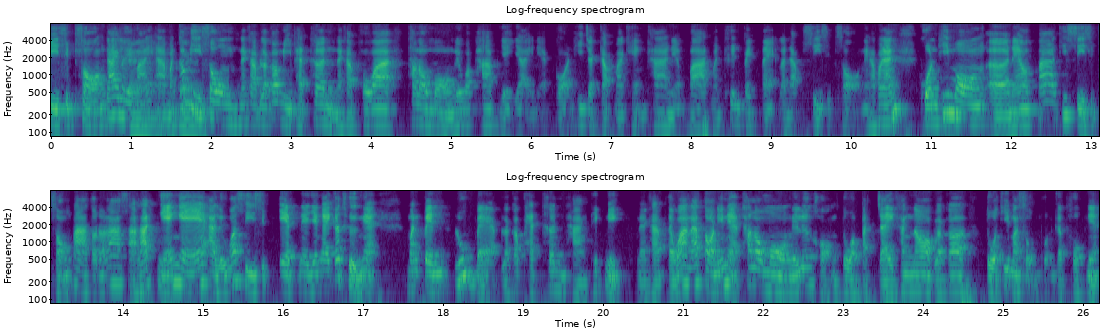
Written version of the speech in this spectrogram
42 ได้เลยไหมอ่ามันก็มีทรงนะครับ แล้วก็มีแพทเทิร์นนะครับ เพราะว่าถ้าเรามองเรียกว่าภาพใหญ่ๆเนี่ยก่อนที่จะกลับมาแข่งค่าเนี่ยบาทมันขึ้นไปแตะระดับ 42 นะครับ เพราะฉะนั้นคนที่มองเอ่อแนวต้านที่ 42 บาทต่อดอลลาร์สหรัฐแง่แง่หรือว่า 41 เนี่ยยังไงก็ถึงเนี่ยมันเป็นรูปแบบแล้วก็ pattern ทางเทคนิคนะครับ แต่ว่าณตอนนี้เนี่ยถ้าเรามองในเรื่องของตัวปัจจัยข้างนอก แล้วก็ตัวที่มาส่งผลกระทบเนี่ย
